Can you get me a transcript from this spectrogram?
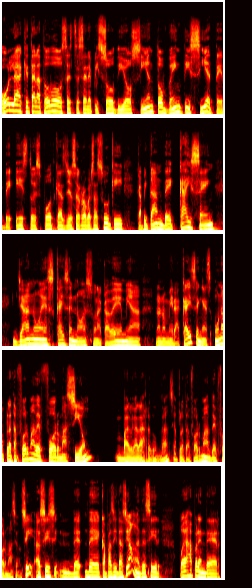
Hola, ¿qué tal a todos? Este es el episodio 127 de Esto es Podcast. Yo soy Robert Sasuki, capitán de Kaizen. Ya no es, Kaizen no es una academia. No, no, mira, Kaizen es una plataforma de formación, valga la redundancia, plataforma de formación. Sí, así, de, de capacitación. Es decir, puedes aprender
